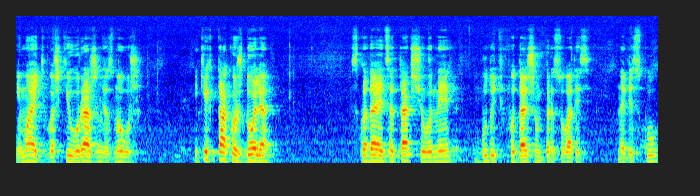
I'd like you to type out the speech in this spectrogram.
і мають важкі ураження, знову ж, яких також доля складається так, що вони будуть в подальшому пересуватись на візку,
